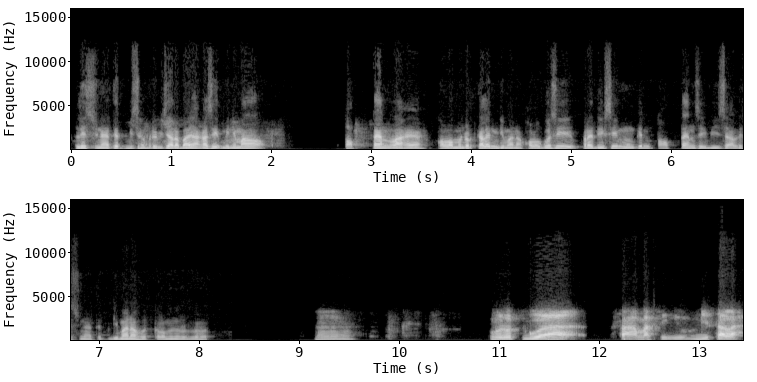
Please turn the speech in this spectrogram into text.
Leeds United bisa berbicara banyak nggak sih minimal top 10 lah ya. Kalau menurut kalian gimana? Kalau gue sih prediksi mungkin top 10 sih bisa Leeds United. Gimana Hud kalau menurut lu Hud? Hmm. Menurut gua sama sih, bisa lah.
